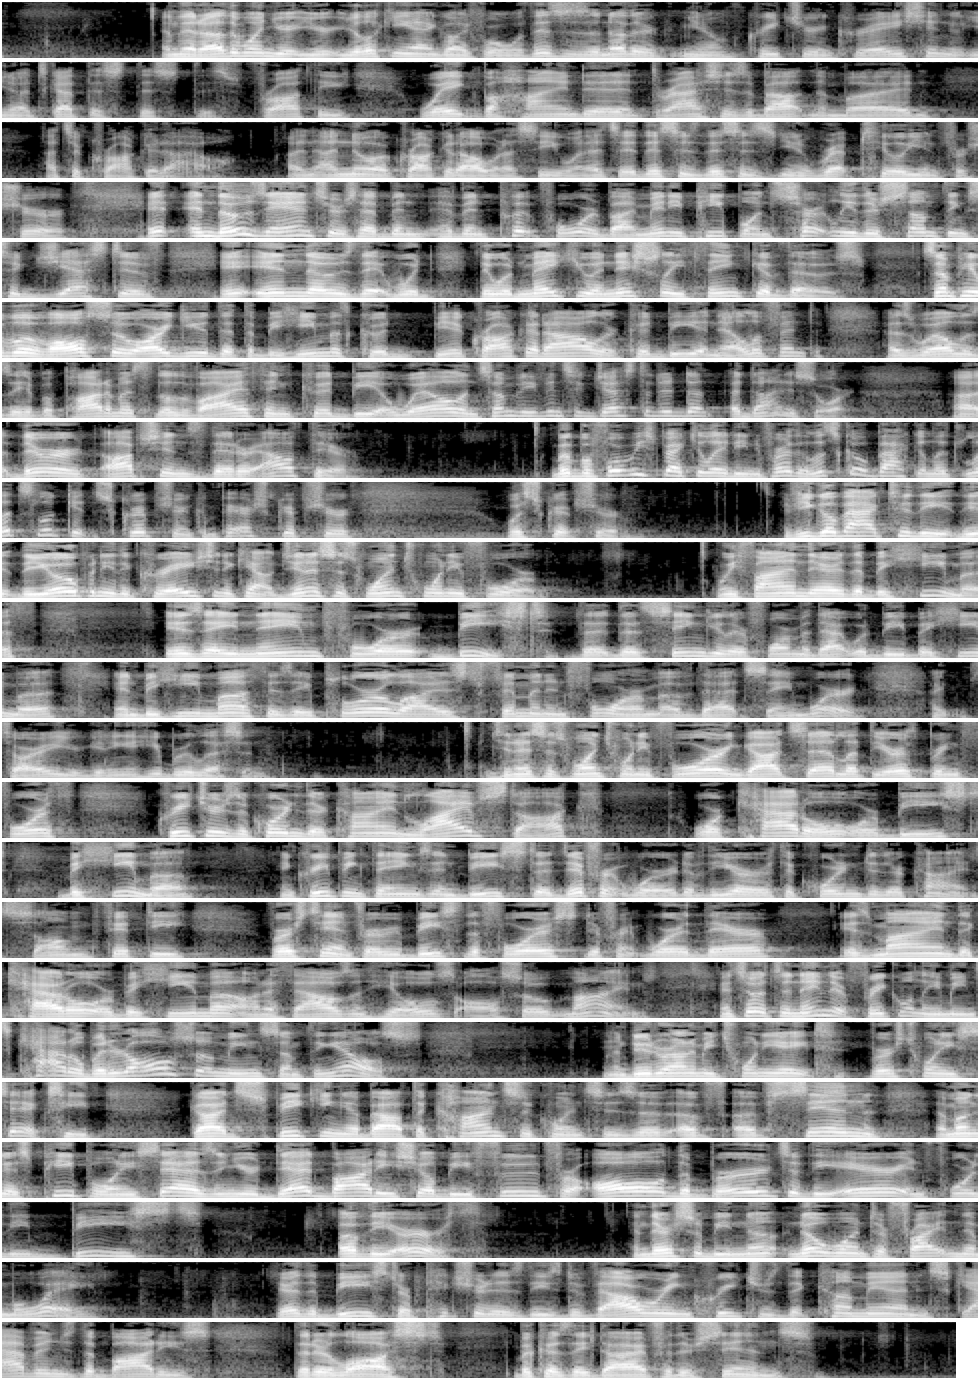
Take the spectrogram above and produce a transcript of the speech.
And that other one you're, you're, you're, looking at and going, well, this is another you know creature in creation. You know, it's got this this this frothy wake behind it and thrashes about in the mud. That's a crocodile. I, I know a crocodile when I see one. That's, this is this is you know reptilian for sure. It, and those answers have been have been put forward by many people, and certainly there's something suggestive in, in those that would that would make you initially think of those. Some people have also argued that the behemoth could be a crocodile or could be an elephant, as well as a hippopotamus. The leviathan could be a whale, and some have even suggested a, a dinosaur. Uh, there are options that are out there. But before we speculate any further, let's go back and let, let's look at Scripture and compare Scripture with Scripture. If you go back to the, the, the opening, of the creation account, Genesis 1.24, we find there the behemoth is a name for beast. The, the singular form of that would be behemoth, and behemoth is a pluralized feminine form of that same word. I, sorry, you're getting a Hebrew lesson. Genesis 1:24, and God said, "Let the earth bring forth creatures according to their kind, livestock, or cattle, or beast, behemoth, and creeping things, and beasts, a different word of the earth, according to their kinds." Psalm 50, verse 10. For every beast of the forest, different word there is mine, the cattle or behemoth on a thousand hills, also mine. And so it's a name that frequently means cattle, but it also means something else. In Deuteronomy 28, verse 26, he, God's speaking about the consequences of, of, of sin among his people, and he says, And your dead body shall be food for all the birds of the air and for the beasts of the earth. And there shall be no, no one to frighten them away. There, the beasts are pictured as these devouring creatures that come in and scavenge the bodies that are lost because they died for their sins.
